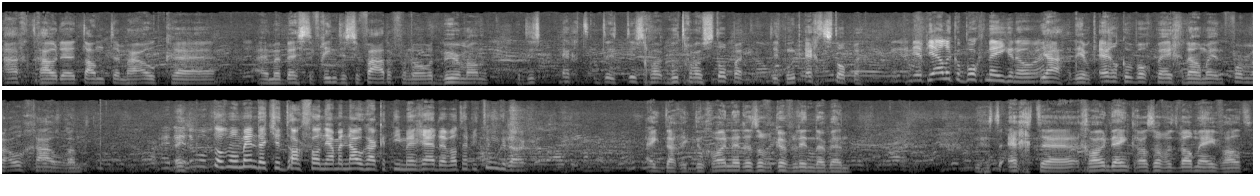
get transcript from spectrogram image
aangetrouwde tante, maar ook eh, mijn beste vriend is zijn vader verloren, buurman. Het is echt, het, is- gewoon, het moet gewoon stoppen. Dit moet echt stoppen. En die heb je elke bocht meegenomen? Ja, die heb ik elke bocht meegenomen en voor mijn ogen gehouden. Want En op dat moment dat je dacht van, ja, maar nou ga ik het niet meer redden. Wat heb je toen gedacht? ik dacht, ik doe gewoon net alsof ik een vlinder ben. Het is echt eh, gewoon denken alsof het wel meevalt.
